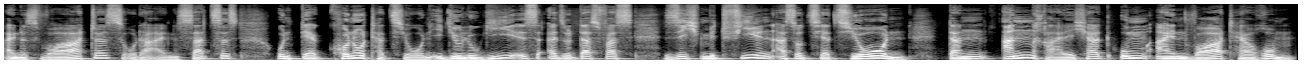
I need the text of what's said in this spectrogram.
eines Wortes oder oder eines Satzes und der Konnotation. Ideologie ist also das, was sich mit vielen Assoziationen dann anreichert um ein Wort herum.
